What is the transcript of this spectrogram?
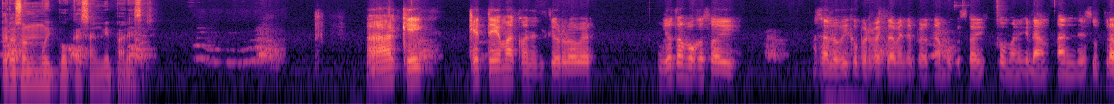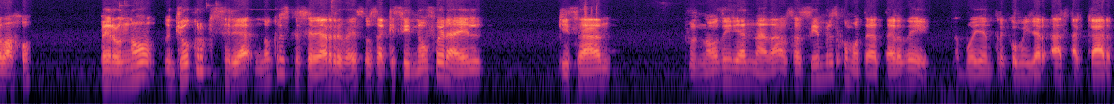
pero son muy pocas, a mi parecer. Ah, qué, qué tema con el tío Robert. Yo tampoco soy, o sea, lo ubico perfectamente, pero tampoco soy como el gran fan de su trabajo. Pero no, yo creo que sería, ¿no crees que sería al revés? O sea, que si no fuera él, quizá, pues no diría nada. O sea, siempre es como tratar de, voy a entrecomillar, atacar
